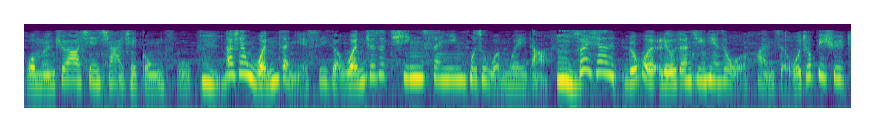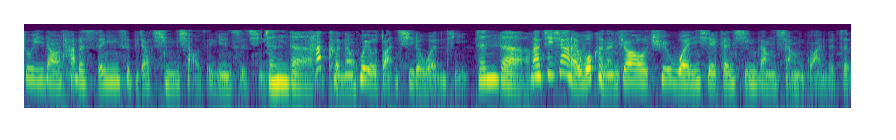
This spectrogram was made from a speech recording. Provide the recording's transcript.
我们就要先下一些功夫。嗯，那像闻诊也是一个闻，就是听声音或是闻味道。嗯，所以像如果刘真今天是我的患者，我就必须注意到他的声音是比较轻小这件事情。真的，他可能会有短气的问题。真的。那接下来我可能就要去问一些跟心脏相关的症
